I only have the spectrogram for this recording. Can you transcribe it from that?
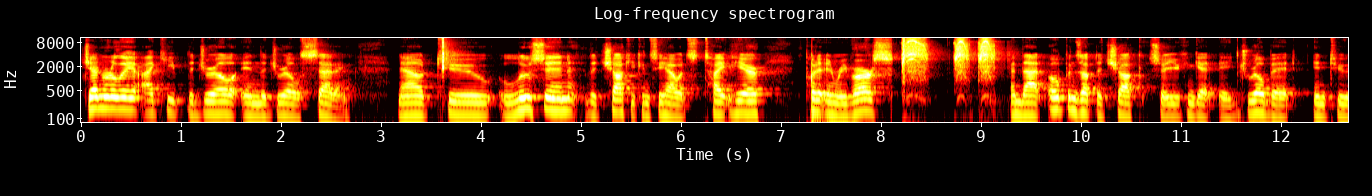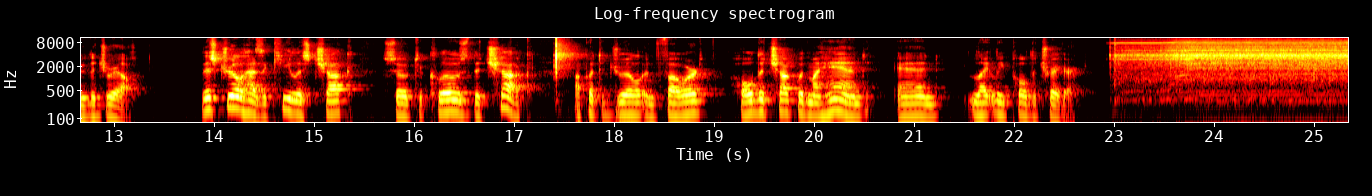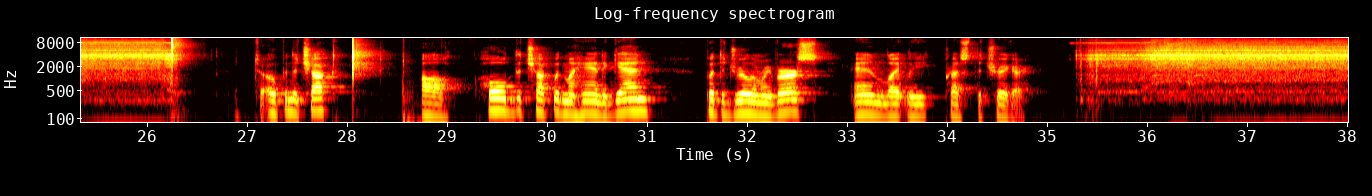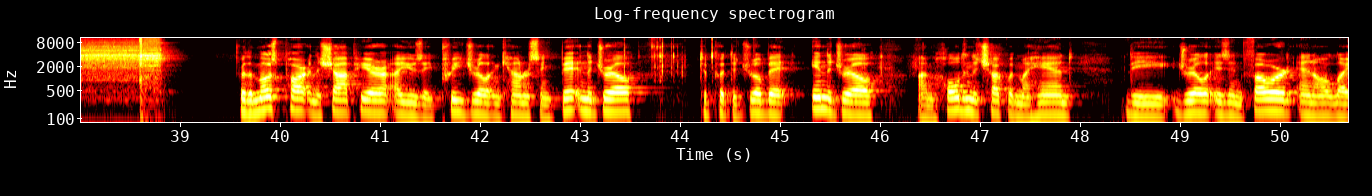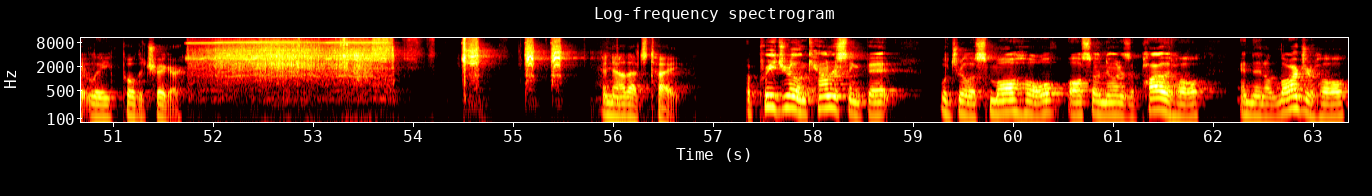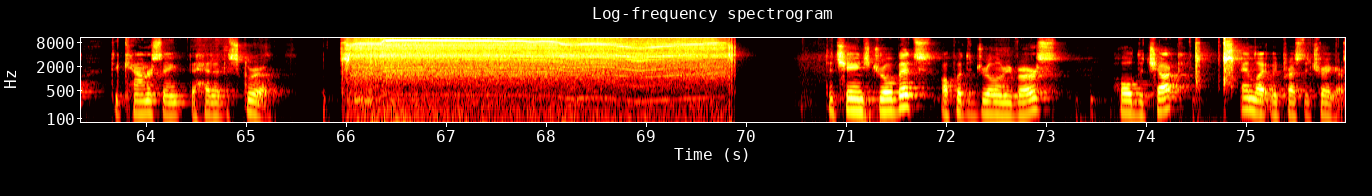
Generally, I keep the drill in the drill setting. Now to loosen the chuck, you can see how it's tight here. Put it in reverse, and that opens up the chuck so you can get a drill bit into the drill. This drill has a keyless chuck, so to close the chuck, I'll put the drill in forward, hold the chuck with my hand, and lightly pull the trigger. To open the chuck, I'll hold the chuck with my hand again, put the drill in reverse, and lightly press the trigger. For the most part in the shop here, I use a pre-drill and countersink bit in the drill. To put the drill bit in the drill, I'm holding the chuck with my hand. The drill is in forward and I'll lightly pull the trigger. And now that's tight. A pre-drill and countersink bit will drill a small hole, also known as a pilot hole, and then a larger hole to countersink the head of the screw. To change drill bits, I'll put the drill in reverse, hold the chuck, and lightly press the trigger.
